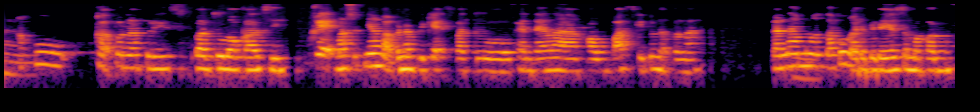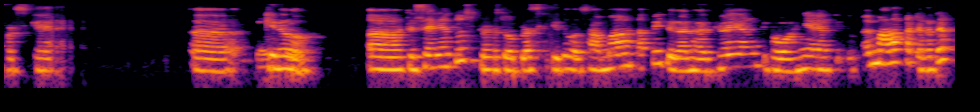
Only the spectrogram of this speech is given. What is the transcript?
Aku gak pernah beli sepatu lokal sih. Kayak maksudnya gak pernah beli kayak sepatu Ventela, Kompas gitu gak pernah. Karena menurut aku gak ada bedanya sama Converse kayak eh gini loh. eh, desainnya tuh 11-12 gitu loh sama tapi dengan harga yang di bawahnya gitu. Eh, malah kadang-kadang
